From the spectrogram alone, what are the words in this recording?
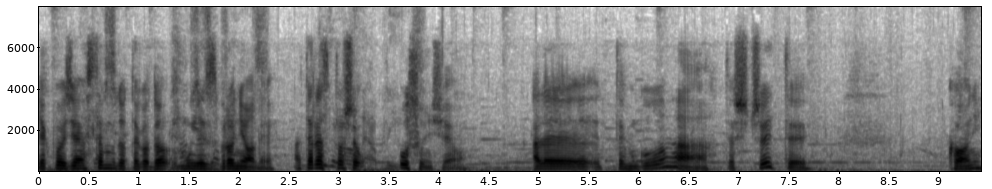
Jak powiedziałem, wstęp do tego domu jest zbroniony. A teraz proszę, usuń się. Ale te mgła, te szczyty. Koń?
